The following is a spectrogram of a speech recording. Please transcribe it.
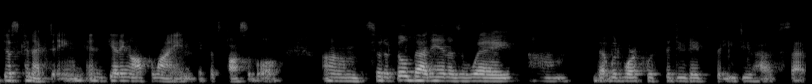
disconnecting and getting offline if it's possible. Um, so to build that in as a way um, that would work with the due dates that you do have set.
